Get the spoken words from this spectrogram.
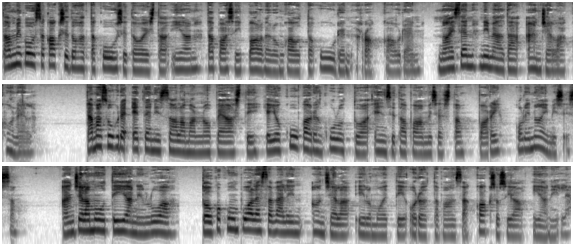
Tammikuussa 2016 Ian tapasi palvelun kautta uuden rakkauden, naisen nimeltä Angela Connell. Tämä suhde eteni salaman nopeasti ja jo kuukauden kuluttua ensitapaamisesta pari oli naimisissa. Angela muutti Ianin luo. Toukokuun puolessa välin Angela ilmoitti odottavansa kaksosia Ianille.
